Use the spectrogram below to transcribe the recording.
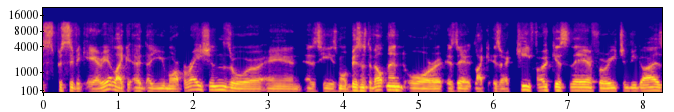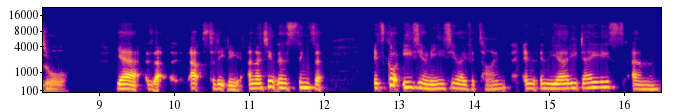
specific area like are, you more operations or and as he's more business development or is there like is there a key focus there for each of you guys or yeah that, absolutely and i think there's things that it's got easier and easier over time in, in the early days um,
